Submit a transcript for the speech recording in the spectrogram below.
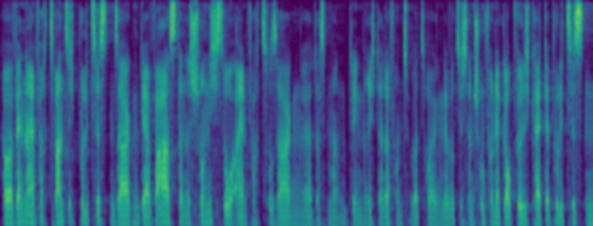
aber wenn einfach 20 Polizisten sagen, der war's, dann ist schon nicht so einfach zu sagen, äh, dass man den Richter davon zu überzeugen. Der wird sich dann schon von der Glaubwürdigkeit der Polizisten,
